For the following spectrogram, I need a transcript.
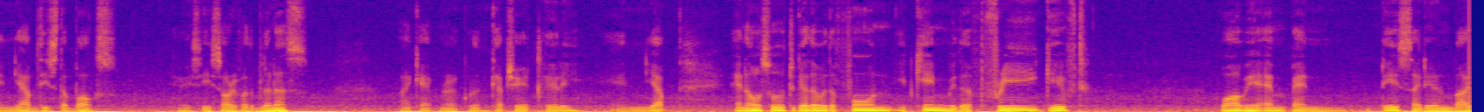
And yep this is the box. You see sorry for the blurriness. My camera couldn't capture it clearly. And yep and also together with the phone it came with a free gift. Huawei M Pen this I didn't buy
